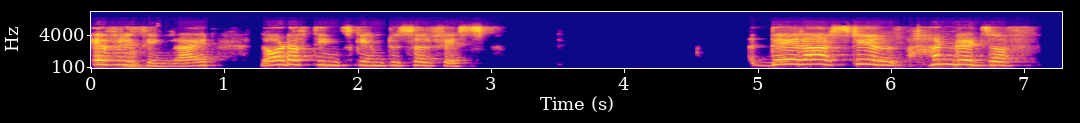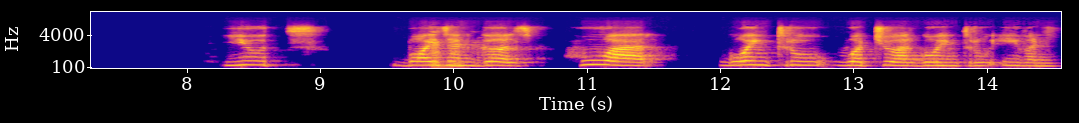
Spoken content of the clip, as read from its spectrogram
everything, right? a lot of things came to surface there are still hundreds of youths boys Mhm. and girls who are going through what you are going through even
